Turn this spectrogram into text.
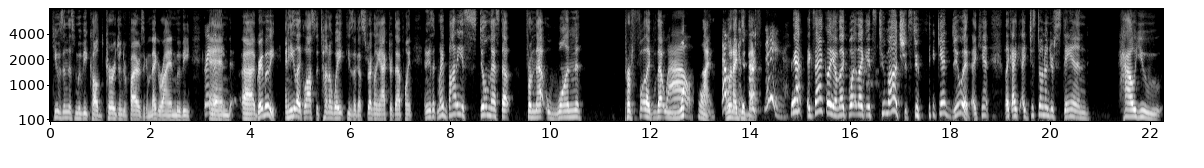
he was in this movie called Courage Under Fire. It's like a Meg Ryan movie, Great movie. and uh, great movie. And he like lost a ton of weight. He's like a struggling actor at that point, and he's like, my body is still messed up from that one, perfor- like that Wow. one time That was when like I his did that. thing. Yeah, exactly. I'm like, what? Like, it's too much. It's too. You can't do it. I can't. Like, I, I just don't understand how you,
